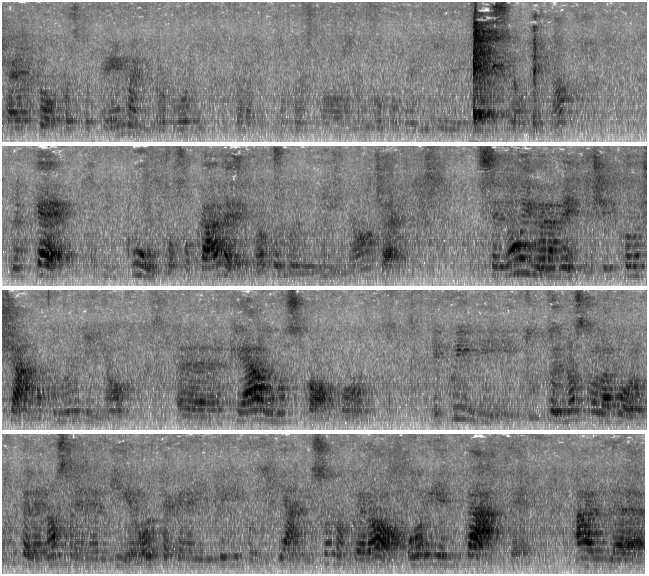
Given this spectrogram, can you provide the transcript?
scelto questo tema e di proporvi tutto, tutto questo lungo pomeriggio di riflessione, no? perché punto focale è proprio quello lì, no? cioè se noi veramente ci riconosciamo come un io eh, che ha uno scopo e quindi tutto il nostro lavoro, tutte le nostre energie, oltre che negli impieghi quotidiani, sono però orientate al,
